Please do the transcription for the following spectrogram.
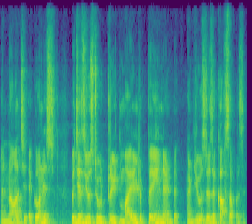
analgesic agonist which is used to treat mild pain and, and used as a cough suppressant.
